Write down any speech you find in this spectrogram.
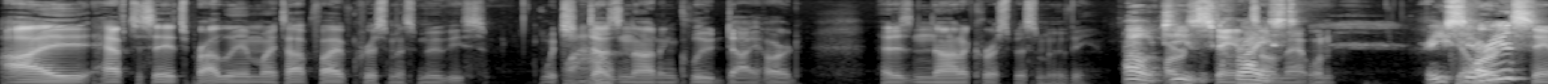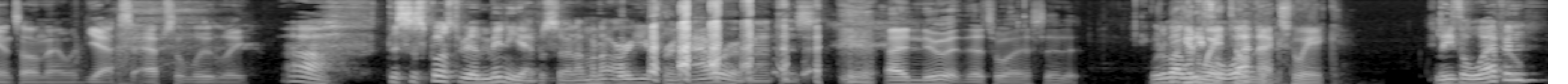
I have to say it's probably in my top five Christmas movies, which Wow. does not include Die Hard. That is not a Christmas movie. Oh Hard Jesus stance Christ! on that one. Are you serious? Hard serious? stance on that one. Yes, absolutely. Ah, this is supposed to be a mini episode. I'm going to argue for an hour about this. I knew it. That's why I said it. What You about can Lethal wait till next week. Lethal Weapon?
